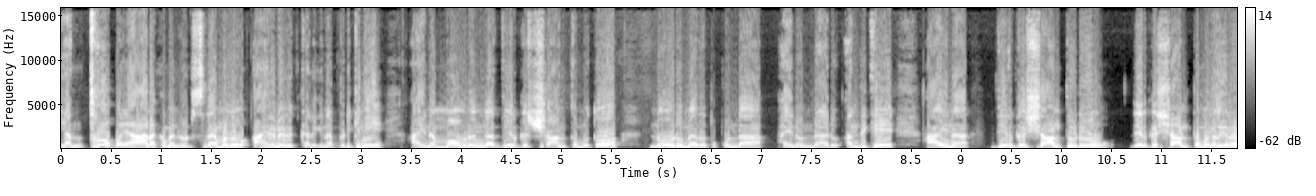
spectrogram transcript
ఎంతో భయానకమైనటువంటి శ్రమలు ఆయన మీద కలిగినప్పటికీ ఆయన మౌనంగా దీర్ఘశాంతముతో నోరు మెదపకుండా ఆయన ఉన్నాడు. అందుకే ఆయన దీర్ఘశాంతుడు దీర్ఘశాంతము కలిగిన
